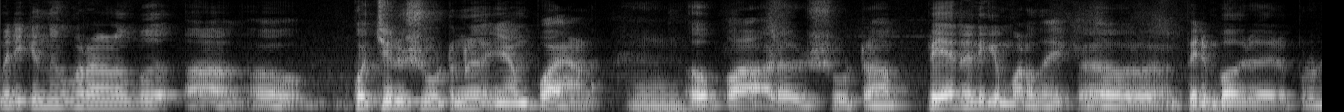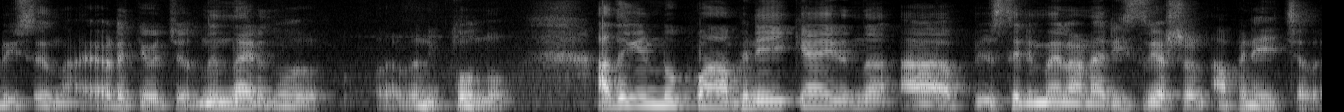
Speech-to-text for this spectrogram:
മരിക്കുന്ന കുറേ നാൾ മുമ്പ് ആ, കൊച്ചിയിൽ ഷൂട്ടിന് ഞാൻ പോയാണ്. ഷൂട്ട് ആ പേരെനിക്ക് മറന്നു പെരുമ്പാവൂർ വരെ പ്രൊഡ്യൂസ് ചെയ്യുന്ന ഇടയ്ക്ക് വെച്ച് നിന്നായിരുന്നു അത് എനിക്ക് തോന്നുന്നു. അത് കഴിഞ്ഞിപ്പോൾ അഭിനയിക്കാതിരുന്ന സിനിമയിലാണ് രജിസ്ട്രേഷൻ അഭിനയിച്ചത്.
